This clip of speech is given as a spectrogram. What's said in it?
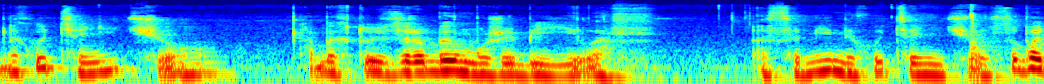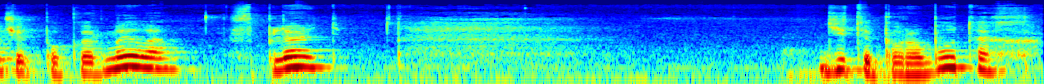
не хочеться нічого. Аби хтось зробив, може б їла. А самі не хочеться нічого. Собачок покормила, сплять. Діти по роботах.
